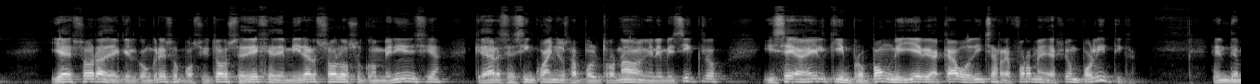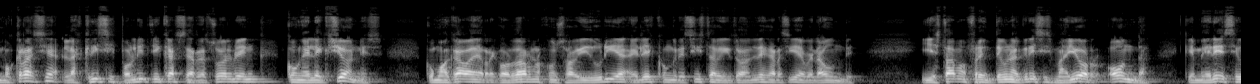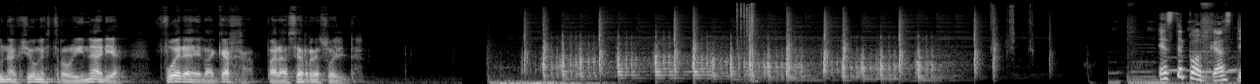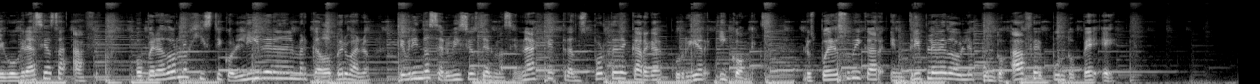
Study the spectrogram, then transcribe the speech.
ya es hora de que el Congreso opositor se deje de mirar solo su conveniencia, quedarse cinco años apoltronado en el hemiciclo, y sea él quien proponga y lleve a cabo dicha reforma de acción política. En democracia, las crisis políticas se resuelven con elecciones, como acaba de recordarnos con sabiduría el ex congresista Víctor Andrés García Belaunde. Y estamos frente a una crisis mayor, honda, que merece una acción extraordinaria, fuera de la caja, para ser resuelta. Este podcast llegó gracias a AFE, operador logístico líder en el mercado peruano que brinda servicios de almacenaje, transporte de carga, courier y cómics. Los puedes ubicar en www.afe.pe.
